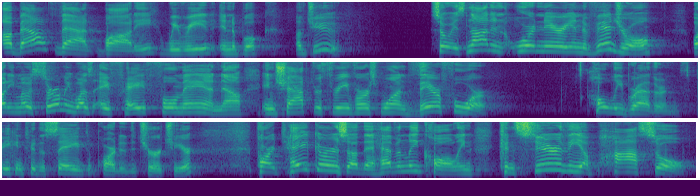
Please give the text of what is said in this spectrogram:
about that body, we read in the book of Jude. So it's not an ordinary individual, but he most certainly was a faithful man. Now, in chapter 3, verse 1, therefore, holy brethren, speaking to the saved part of the church here, partakers of the heavenly calling, consider the apostle.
